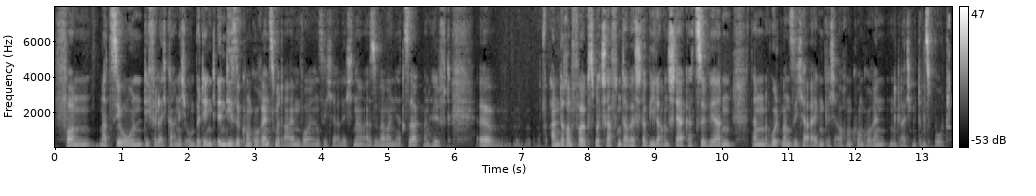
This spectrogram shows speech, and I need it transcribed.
von Nationen, die vielleicht gar nicht unbedingt in diese Konkurrenz mit einem wollen, sicherlich. Ne? Also wenn man jetzt sagt, man hilft äh, anderen Volkswirtschaften dabei stabiler und stärker zu werden, dann holt man sich ja eigentlich auch einen Konkurrenten gleich mit ins Boot.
